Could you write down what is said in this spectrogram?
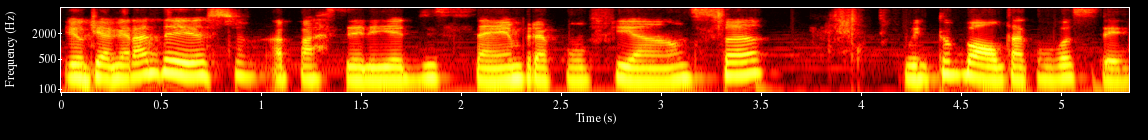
Eu que agradeço a parceria de sempre, a confiança. Muito bom estar com você.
